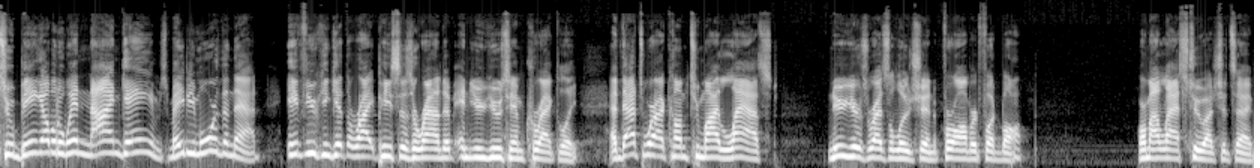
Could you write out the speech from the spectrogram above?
to being able to win nine games, maybe more than that, if you can get the right pieces around him and you use him correctly. And that's where I come to my last New Year's resolution for Auburn football, or my last two, I should say.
